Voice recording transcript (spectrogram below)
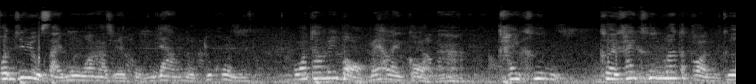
คนที่อยู่สายมูอะค่ะส่วนใหญ่ผมยาวหมดทุกคน เพราะว่าถ้าไม่บอกไม่อะไรก่อนนะคะไข้ขึ้น เคยไข้ขึ้นมื่อแต่ก่อนคือ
